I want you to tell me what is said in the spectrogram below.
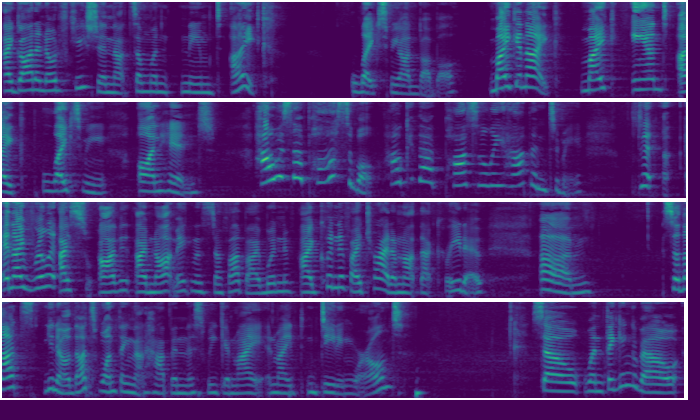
I got a notification that someone named Ike liked me on Bumble. Mike and Ike, Mike and Ike liked me on Hinge. How is that possible? How could that possibly happen to me? And I really, I, I'm not making this stuff up. I wouldn't, if, I couldn't if I tried. I'm not that creative. Um, so that's you know that's one thing that happened this week in my in my dating world so when thinking about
